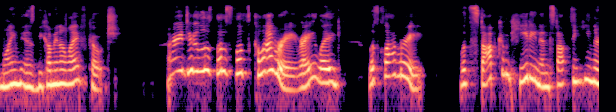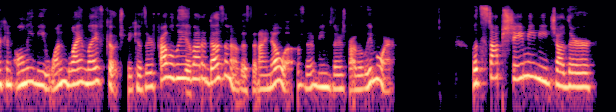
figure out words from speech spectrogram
wanting is becoming a life coach. All right, dude, let's let's let's collaborate, right? Like, let's collaborate let's stop competing and stop thinking there can only be one blind life coach because there's probably about a dozen of us that I know of. That means there's probably more. Let's stop shaming each other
